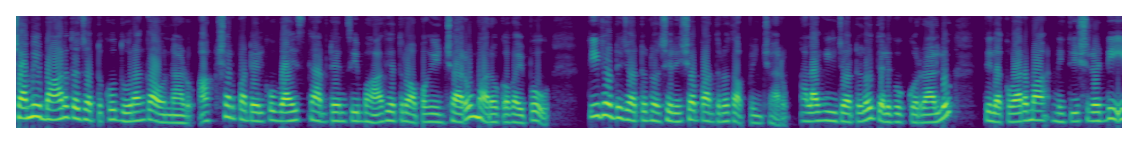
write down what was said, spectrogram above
షమి భారత జట్టుకు దూరంగా ఉన్నాడు. అక్షర్ పటేల్కు వైస్ కెప్టెన్సీ బాధ్యతలు అప్పగించారు. మరొకవైపు టీ ట్వంటీ జట్టు నుంచి రిషబ్ పంత్ను తప్పించారు. అలాగే ఈ జట్టులో తెలుగు కుర్రాళ్ళు తిలక్ వర్మ నితీష్ రెడ్డి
